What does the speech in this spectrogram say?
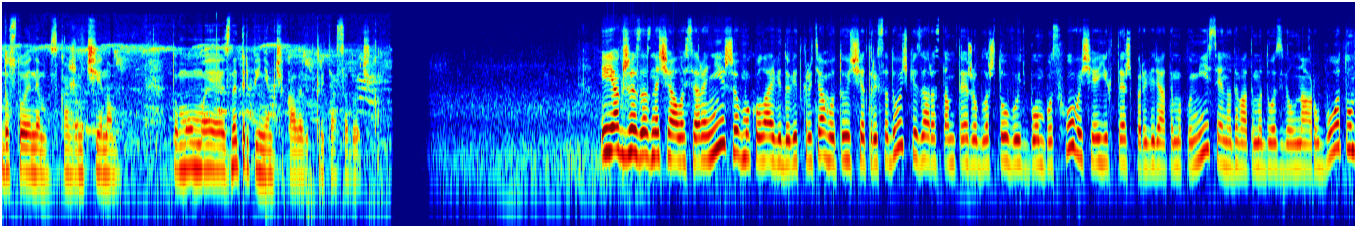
достойним, скажімо, чином. Тому ми з нетерпінням чекали відкриття садочка. І як вже зазначалося раніше, в Миколаєві до відкриття готують ще три садочки. Зараз там теж облаштовують бомбосховища. Їх теж перевірятиме комісія, надаватиме дозвіл на роботу.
